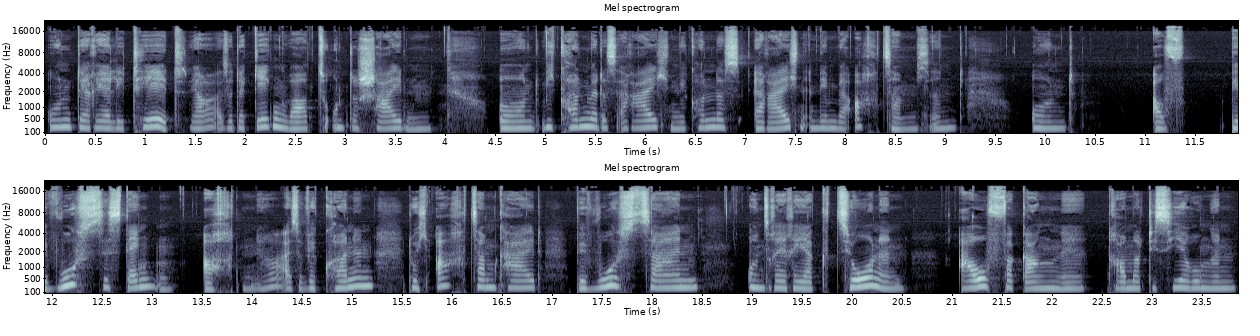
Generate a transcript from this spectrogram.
und der Realität, ja, also der Gegenwart zu unterscheiden. Und wie können wir das erreichen? Wir können das erreichen, indem wir achtsam sind und auf bewusstes Denken achten. Ja? Also wir können durch Achtsamkeit, Bewusstsein unsere Reaktionen auf vergangene Traumatisierungen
